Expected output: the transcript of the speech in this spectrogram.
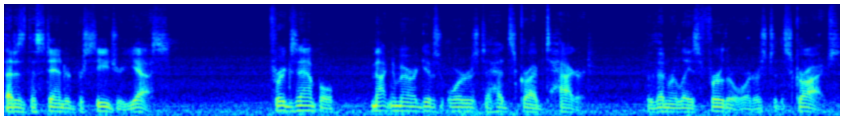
That is the standard procedure, yes. For example, McNamara gives orders to head scribe Taggart, who then relays further orders to the scribes.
